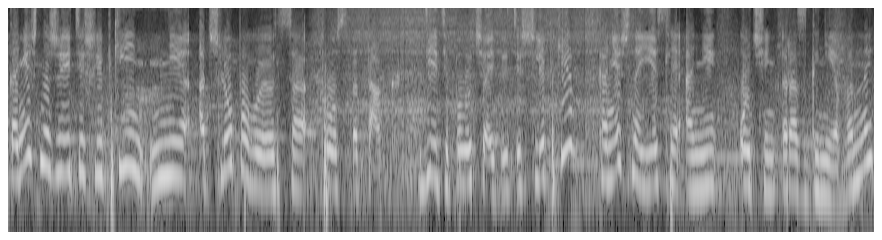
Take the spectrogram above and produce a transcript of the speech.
Конечно же, эти шлепки не отшлепываются просто так. Дети получают эти шлепки, конечно, если они очень разгневаны,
